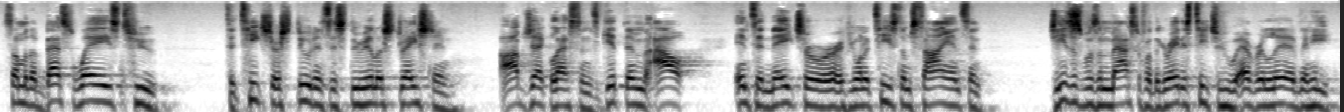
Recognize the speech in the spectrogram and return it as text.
some of the best ways to, to teach your students is through illustration, object lessons, get them out into nature, or if you want to teach them science. And Jesus was a master for the greatest teacher who ever lived. And he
